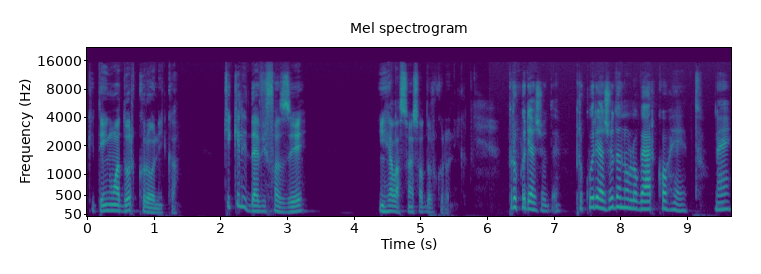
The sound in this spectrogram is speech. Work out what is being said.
que tem uma dor crônica. O que, que ele deve fazer em relação a essa dor crônica? procure ajuda. Procure ajuda no lugar correto, né?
